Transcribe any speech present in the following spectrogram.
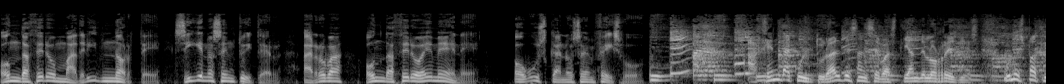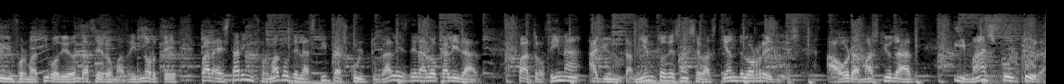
Onda Cero Madrid Norte. Síguenos en Twitter, arroba Onda Cero MN o búscanos en Facebook. Agenda Cultural de San Sebastián de los Reyes, un espacio informativo de Onda Cero Madrid Norte para estar informado de las citas culturales de la localidad. Patrocina Ayuntamiento de San Sebastián de los Reyes, ahora más ciudad y más cultura.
